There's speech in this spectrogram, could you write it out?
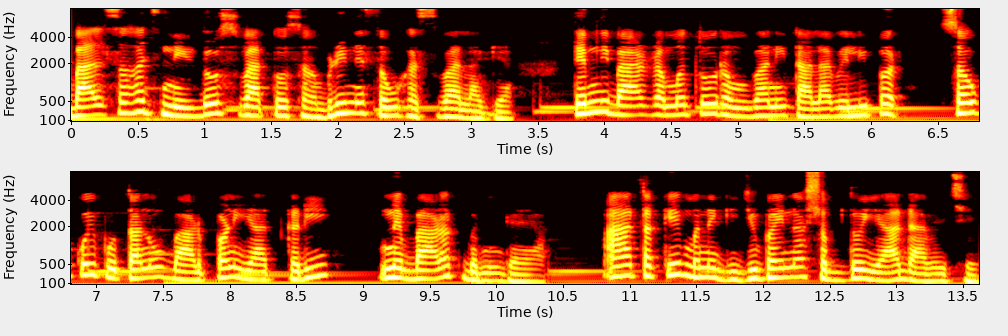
બાલ સહજ નિર્દોષ વાતો સાંભળીને સૌ હસવા લાગ્યા. તેમની બાળ રમતો રમવાની તાલાવેલી પર સૌ કોઈ પોતાનું બાળપણ યાદ કરી ને બાળક બની ગયા. આ તકે મને ગીજુભાઈના શબ્દો યાદ આવે છે.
